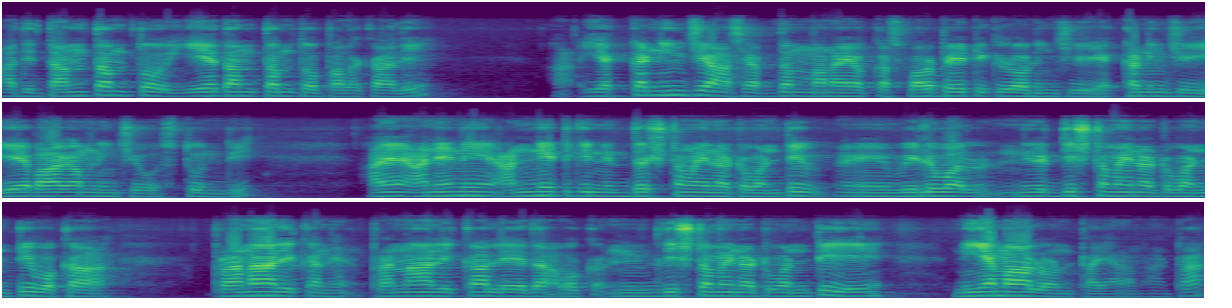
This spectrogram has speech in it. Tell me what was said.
అది దంతంతో ఏ దంతంతో పలకాలి ఎక్కడి నుంచి ఆ శబ్దం మన యొక్క స్వరపేటికలో నుంచి ఎక్కడి నుంచి ఏ భాగం నుంచి వస్తుంది అనే అనేని అన్నిటికీ నిర్దిష్టమైనటువంటి విలువలు విలువ నిర్దిష్టమైనటువంటి ఒక ప్రణాళిక ప్రణాళిక లేదా ఒక నిర్దిష్టమైనటువంటి నియమాలు ఉంటాయి అన్నమాట.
